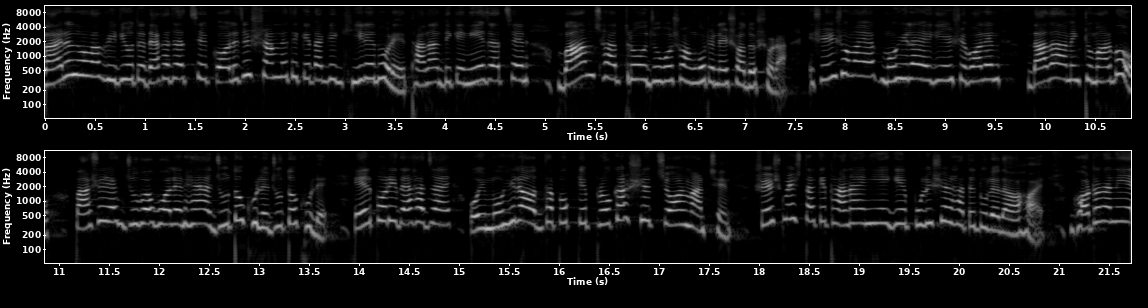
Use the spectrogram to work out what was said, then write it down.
ভাইরাল হওয়া ভিডিওতে দেখা যাচ্ছে, কলেজের সামনে থেকে তাকে ঘিরে ধরে থানার দিকে নিয়ে যাচ্ছেন বাম ছাত্র যুব সংগঠনের সদস্যরা। সেই সময় এক মহিলা এগিয়ে এসে বলেন, দাদা, আমি একটু মারবো? পাশের এক যুবক বলেন হ্যাঁ জুতো খুলে জুতো খুলে। এরপরই দেখা যায়, ওই মহিলা অধ্যাপককে প্রকাশ্যে চর মারছেন। শেষমেশ তাকে থানায় নিয়ে গিয়ে পুলিশের হাতে তুলে দেওয়া হয়। ঘটনা নিয়ে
